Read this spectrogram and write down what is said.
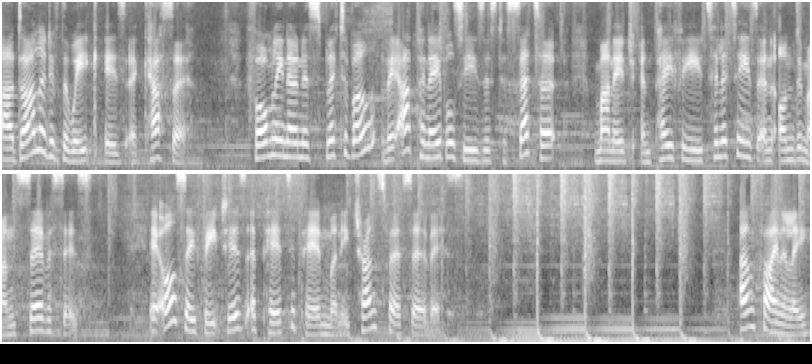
Our download of the week is Acasa, Formerly known as Splittable, the app enables users to set up, manage and pay for utilities and on-demand services. It also features a peer-to-peer -peer money transfer service. And finally,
